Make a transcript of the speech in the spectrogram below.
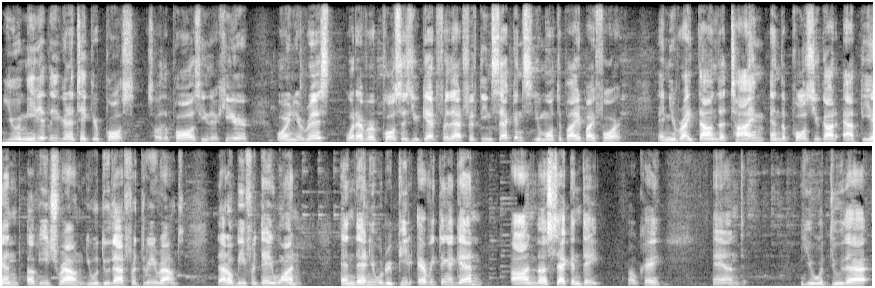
you immediately are gonna take your pulse. So the pulse either here or in your wrist, whatever pulses you get for that 15 seconds, you multiply it by four. And you write down the time and the pulse you got at the end of each round. You will do that for three rounds. That'll be for day one. And then you would repeat everything again on the second date. Okay? And you would do that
